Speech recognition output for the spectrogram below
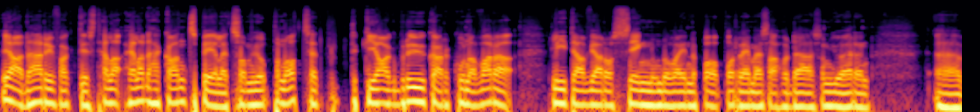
Ja, det här är ju faktiskt hela, hela det här kantspelet som ju på något sätt tycker jag brukar kunna vara lite av Jaros signum. Du var inne på, på Remesaho där som ju är en äh,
